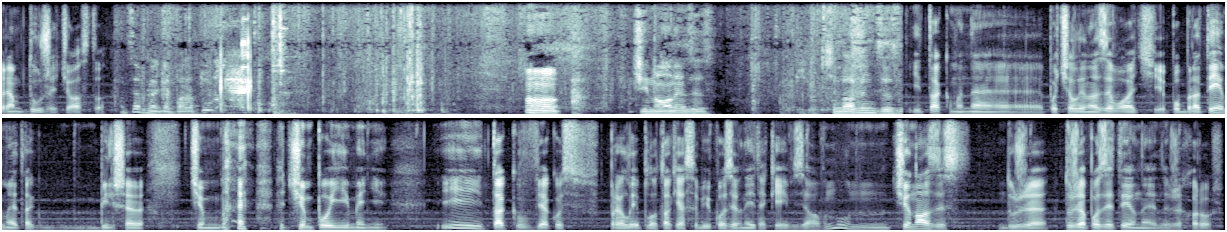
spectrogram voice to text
прям дуже часто. Оце, блядь, апаратура. Ага. Чинонезис. Чинонезис. І так мене почали називати побратими, так більше, чим, чим по імені. І так якось прилипло, так я собі позивний такий взяв. Ну, Чиназис дуже, дуже позитивний, дуже хороший.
